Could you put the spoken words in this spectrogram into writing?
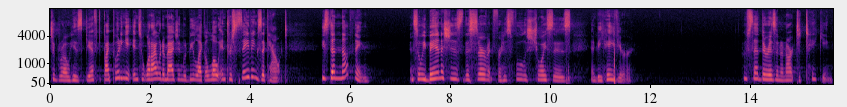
to grow his gift by putting it into what I would imagine would be like a low interest savings account. He's done nothing. And so he banishes this servant for his foolish choices and behavior. Who said there isn't an art to taking?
